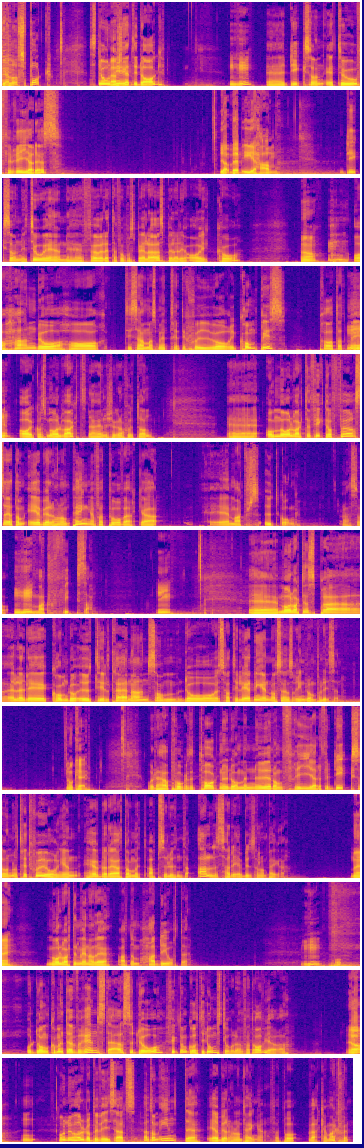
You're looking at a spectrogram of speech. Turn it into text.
Della Sport! Stor Varsågod. nyhet idag. Mhm. Eh, Dixon Eto'o friades. Ja, vem är han? Dixon är en eh, före detta fotbollsspelare, spelade i AIK. Ja. Och han då har tillsammans med en 37-årig kompis pratat med Mm. AIKs målvakt, det här hände 2017. Eh, och målvakten fick då för sig att de erbjöd honom pengar för att påverka eh, matchs utgång. Alltså Mhm. matchfixa. Mm. Eh, målvakten spra, eller det kom då ut till tränaren som då sa till ledningen och sen så ringde de polisen. Okej. Och det här har pågått ett tag nu då, men nu är de friade för Dixon och 37-åringen hävdade att de absolut inte alls hade erbjudit honom pengar. Nej. Målvakten menade att de hade gjort det. Mhm. Och de kom inte överens där, så då fick de gå till domstolen för att avgöra. Ja. Och nu har det då bevisats att de inte erbjöd honom pengar för att påverka matchen.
